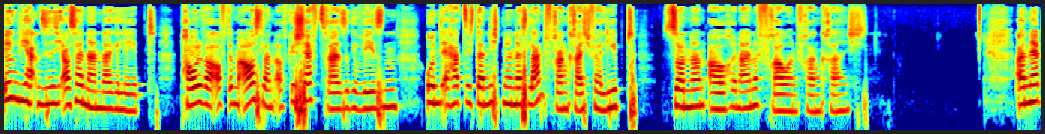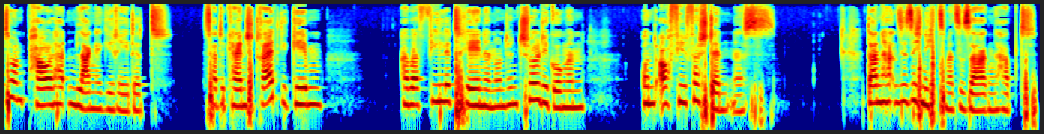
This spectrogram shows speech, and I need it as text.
Irgendwie hatten sie sich auseinandergelebt. Paul war oft im Ausland auf Geschäftsreise gewesen und er hat sich dann nicht nur in das Land Frankreich verliebt, sondern auch in eine Frau in Frankreich. Annette und Paul hatten lange geredet. Es hatte keinen Streit gegeben, aber viele Tränen und Entschuldigungen und auch viel Verständnis. Dann hatten sie sich nichts mehr zu sagen gehabt.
